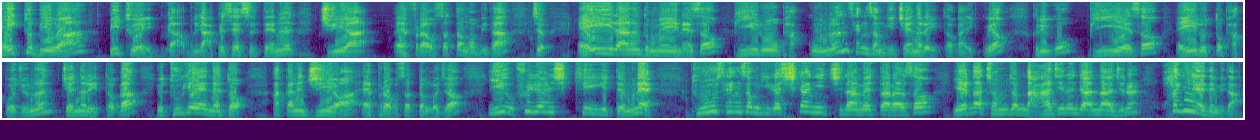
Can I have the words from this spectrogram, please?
A to B와 B to A. 그러니까 우리가 앞에서 했을 때는 G와 F라고 썼던 겁니다. 즉 A라는 도메인에서 B로 바꾸는 생성기 제너레이터가 있고요. 그리고 B에서 A로 또 바꿔주는 제너레이터가 이 두 개의 네트워크. 아까는 G와 F라고 썼던 거죠. 이 훈련시키기 때문에 두 생성기가 시간이 지남에 따라서 얘가 점점 나아지는지 안 나아지는 확인해야 됩니다.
